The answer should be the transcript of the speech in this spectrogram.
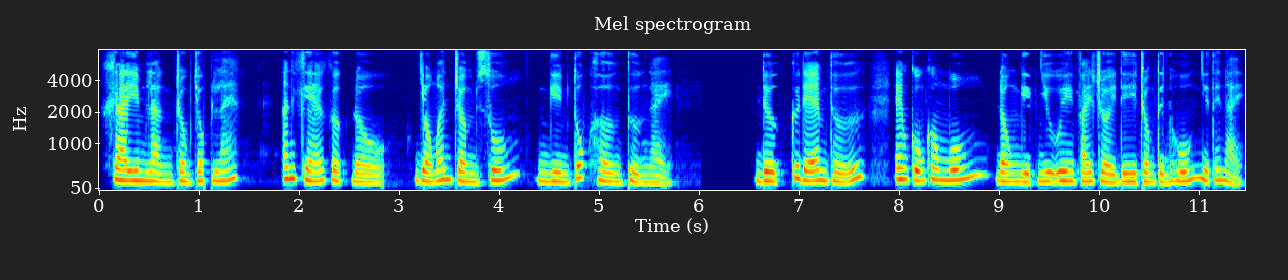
Kha im lặng trong chốc lát, anh khẽ gật đầu, giọng anh trầm xuống, nghiêm túc hơn thường ngày. Được, cứ để em thử, em cũng không muốn đồng nghiệp như Uyên phải rời đi trong tình huống như thế này.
